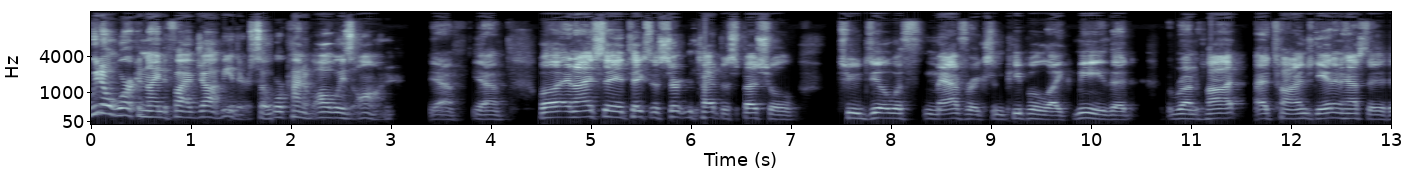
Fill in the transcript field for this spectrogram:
we don't work a nine to five job either. So we're kind of always on. Yeah. Yeah. Well, and I say it takes a certain type of special to deal with mavericks and people like me that run hot at times. Gannon has to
